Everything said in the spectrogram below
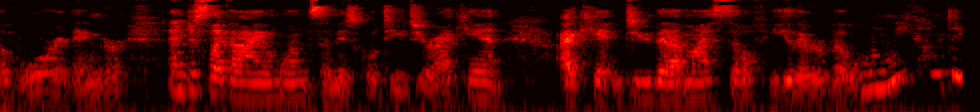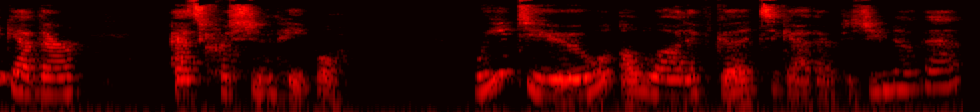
of war and anger. And just like I am one Sunday school teacher, I can't I can't do that myself either. But when we come together as Christian people, we do a lot of good together. Did you know that?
